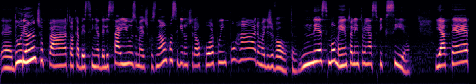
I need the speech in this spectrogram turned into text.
É, durante o parto, a cabecinha dele saiu, os médicos não conseguiram tirar o corpo e empurraram ele de volta. Nesse momento, ele entrou em asfixia. E até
